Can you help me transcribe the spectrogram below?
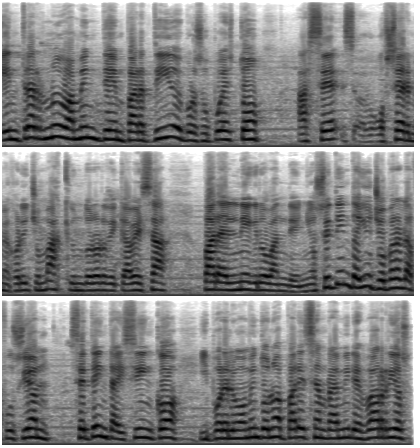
entrar nuevamente en partido y por supuesto hacer, o ser mejor dicho, más que un dolor de cabeza para el negro bandeño. 78 para la fusión, 75 y por el momento no aparecen Ramírez Barrios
